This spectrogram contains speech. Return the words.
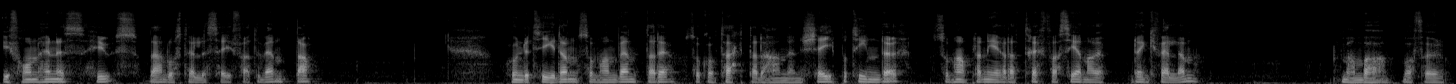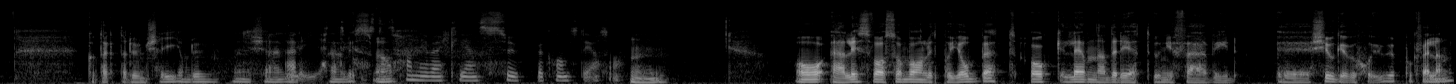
ifrån hennes hus där han då ställde sig för att vänta. Och under tiden som han väntade så kontaktade han en tjej på Tinder som han planerade att träffa senare den kvällen. Man bara, varför kontaktar du en tjej om du är kär Ja, det är i jättekonstigt. Ja. Han är verkligen superkonstig alltså. Och Alice var som vanligt på jobbet och lämnade det ungefär vid eh, 20 över 7 på kvällen.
